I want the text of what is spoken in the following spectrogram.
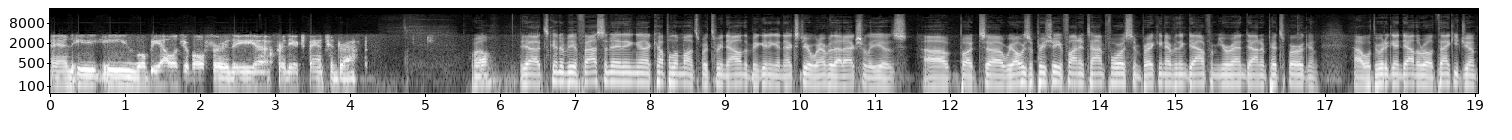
and he he will be eligible for the uh, for the expansion draft. Well, yeah, it's going to be a fascinating uh, couple of months between now and the beginning of next year, whenever that actually is. Uh, but uh, we always appreciate you finding time for us and breaking everything down from your end down in Pittsburgh, and uh, we'll do it again down the road. Thank you, Jim.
